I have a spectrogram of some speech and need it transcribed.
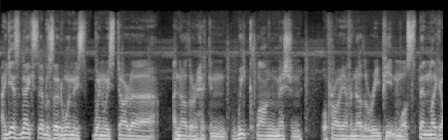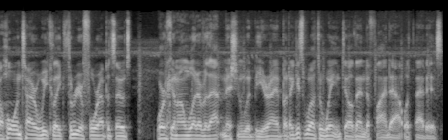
I guess next episode when we when we start a uh, another heckin' week long mission, we'll probably have another repeat and we'll spend like a whole entire week, like three or four episodes, working on whatever that mission would be, right? But I guess we'll have to wait until then to find out what that is.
